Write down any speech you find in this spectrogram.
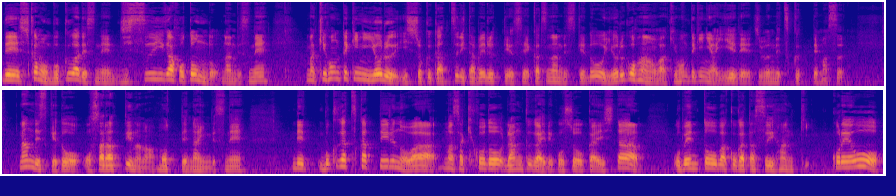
で、しかも僕はですね、自炊がほとんどなんですね。まあ基本的に夜一食がっつり食べるっていう生活なんですけど、夜ご飯は基本的には家で自分で作ってます。なんですけど、お皿っていうのは持ってないんですね。で、僕が使っているのは、まあ先ほどランク外でご紹介したお弁当箱型炊飯器。これを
